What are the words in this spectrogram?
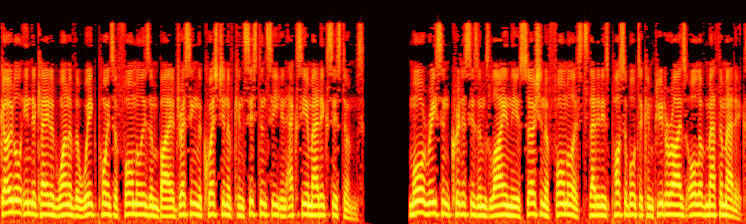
Gödel indicated one of the weak points of formalism by addressing the question of consistency in axiomatic systems. More recent criticisms lie in the assertion of formalists that it is possible to computerize all of mathematics.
